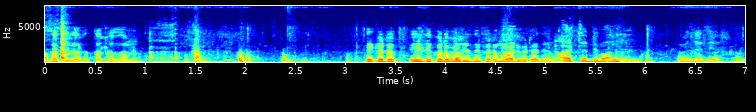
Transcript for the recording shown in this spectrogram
আধা কেজি আছে তার ধরলাম। এই যে কটা বেশি আছে কটা বাড়ি ফেটা দেবো। আচ্ছা দিবান আমি যাই দিয়ে আসলাম।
